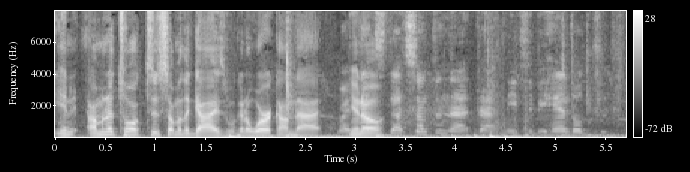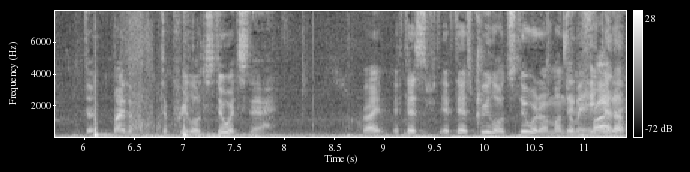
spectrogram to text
you kn- I'm gonna talk to some of the guys. We're gonna work on that. right, you know, that's, that's something that that needs to be handled th- by the, the preload stewards there, right? If there's if there's preload steward on Monday to me to heat that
